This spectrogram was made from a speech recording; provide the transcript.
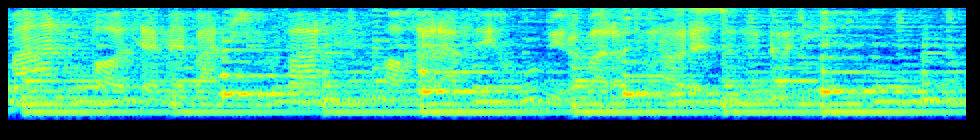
من فاطمه و نیلوفر آخر هفته خوبی رو براتون آرزو می‌کنیم.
